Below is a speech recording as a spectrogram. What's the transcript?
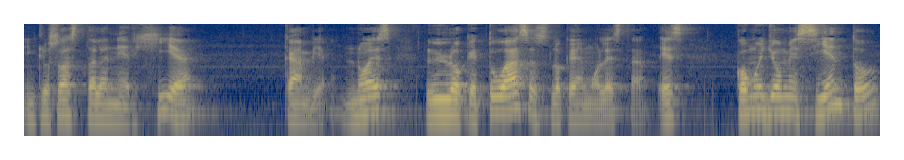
incluso hasta la energía cambia. No es lo que tú haces lo que me molesta, es cómo yo me siento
